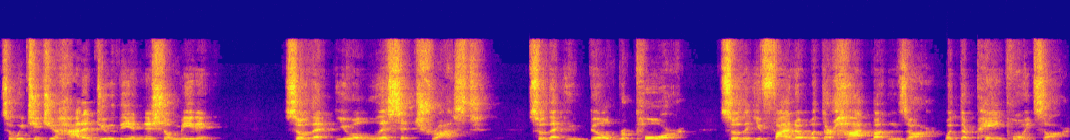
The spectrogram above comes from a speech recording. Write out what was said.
So we teach you how to do the initial meeting so that you elicit trust, so that you build rapport, so that you find out what their hot buttons are, what their pain points are.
